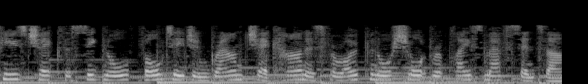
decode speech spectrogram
fuse check the signal, voltage and ground check harness for open or short replace MAF sensor.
